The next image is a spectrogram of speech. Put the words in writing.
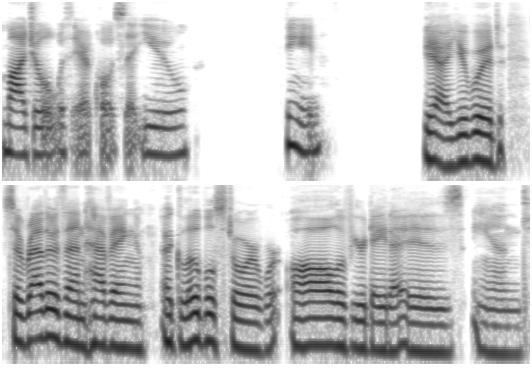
module with air quotes that you need. Yeah, you would. So rather than having a global store where all of your data is and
